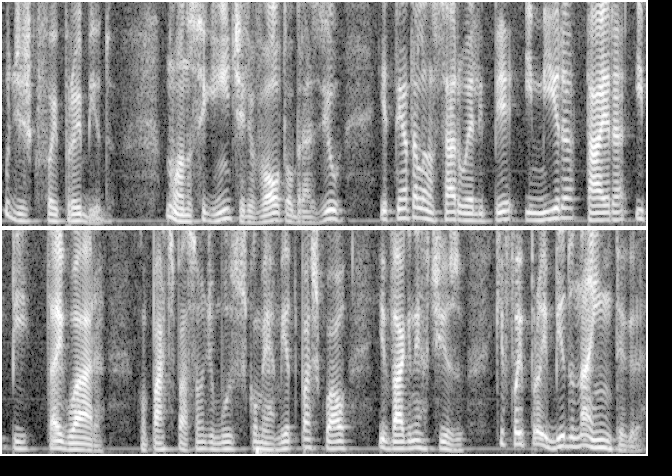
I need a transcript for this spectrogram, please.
o disco foi proibido. No ano seguinte, ele volta ao Brasil e tenta lançar o LP Imira, Taira e Pi Taiguara, com participação de músicos como Hermeto Pascoal e Wagner Tiso, que foi proibido na íntegra.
